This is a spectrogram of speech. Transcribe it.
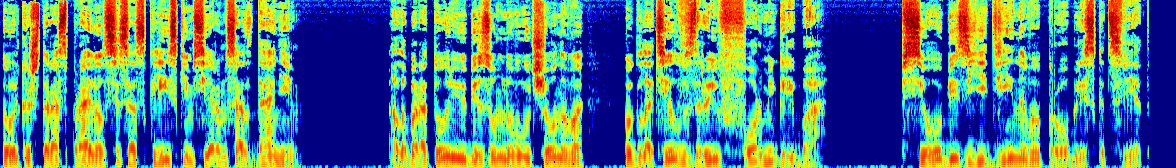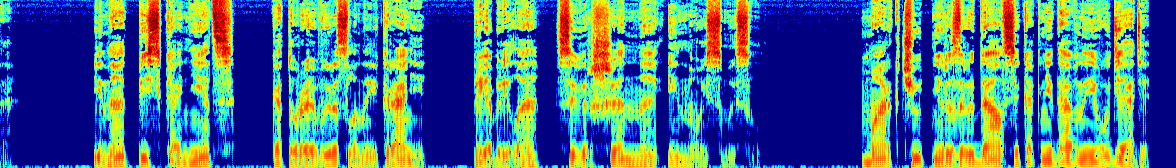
только что расправился со склизким серым созданием, а лабораторию безумного ученого — поглотил взрыв в форме гриба. Все без единого проблеска цвета. И надпись «Конец», которая выросла на экране, приобрела совершенно иной смысл. Марк чуть не разрыдался, как недавно его дядя.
